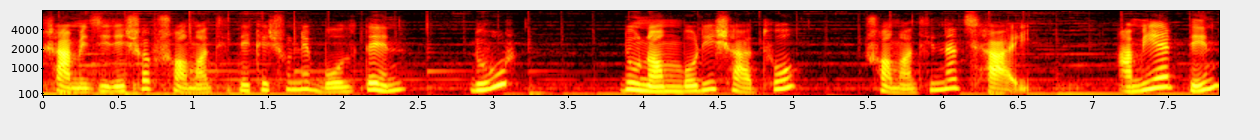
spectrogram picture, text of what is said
স্বামীজির এসব সমাধি দেখে শুনে বলতেন দূর? দু নম্বরই সাধু, সমাধি না ছাই? আমি একদিন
